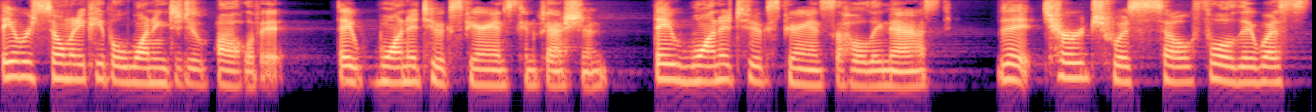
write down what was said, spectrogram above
there were so many people wanting to do all of it. They wanted to experience confession. They wanted to experience the Holy Mass the church was so full. There was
